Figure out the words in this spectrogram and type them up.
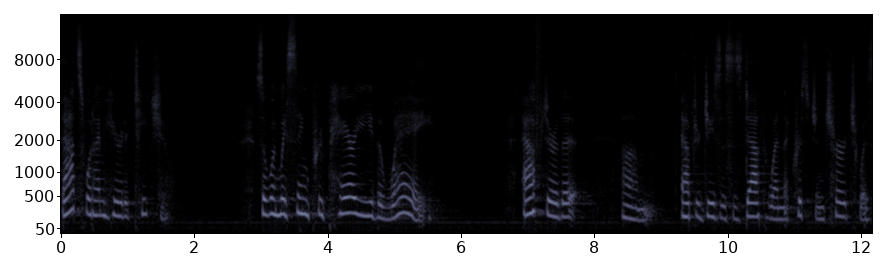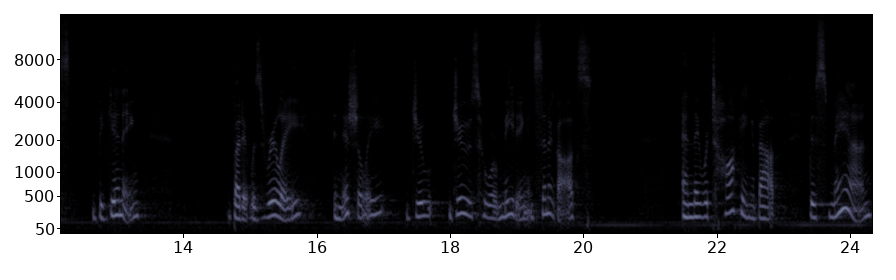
That's what I'm here to teach you. So when we sing, Prepare ye the way, after, the, um, after Jesus' death, when the Christian church was beginning, but it was really, initially, Jew, Jews who were meeting in synagogues, and they were talking about this man,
